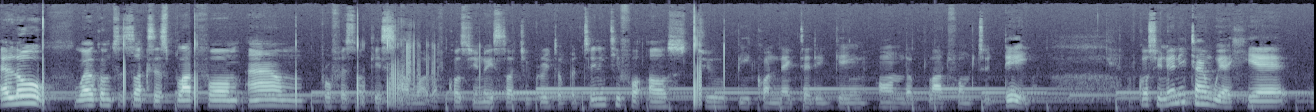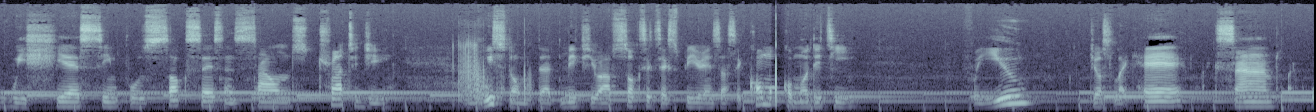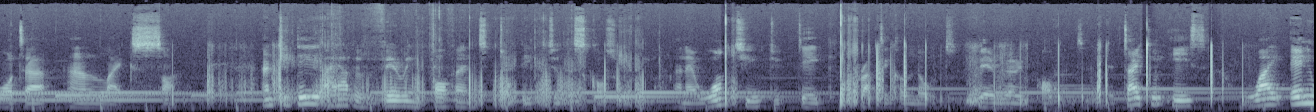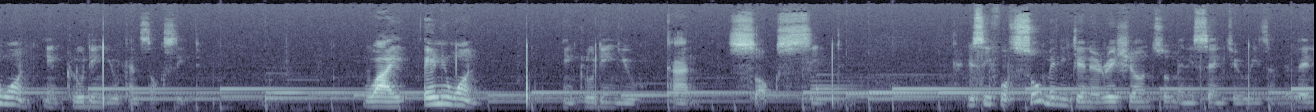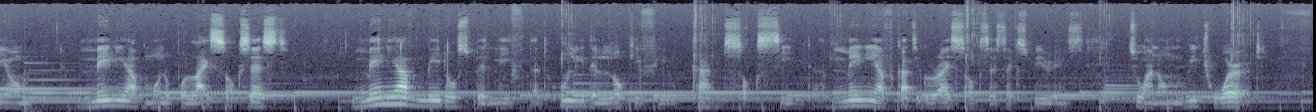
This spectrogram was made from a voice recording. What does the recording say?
Hello, welcome to Success Platform. I'm Professor K. Samuel. Of course, you know it's such a great opportunity for us to be connected again on the platform today. Of course, you know, anytime we are here, we share simple success and sound strategy and wisdom that makes you have success experience as a common commodity for you, just like hair, like sand, like water, and like sun. And today I have a very important topic to discuss with you, and I want you to take practical notes. Very, very important. The title is Why Anyone, Including You, Can Succeed. Why anyone, including you, can succeed. You see, for so many generations, so many centuries and millennium, many have monopolized success Many have made us believe that only the lucky few can succeed. Many have categorized success experience to an unreached word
